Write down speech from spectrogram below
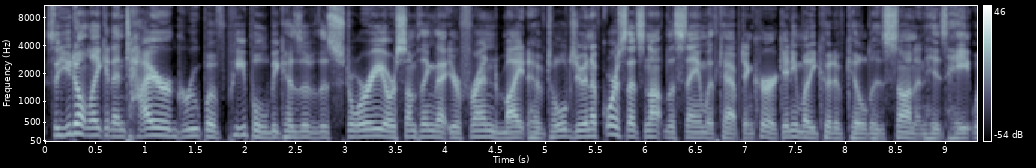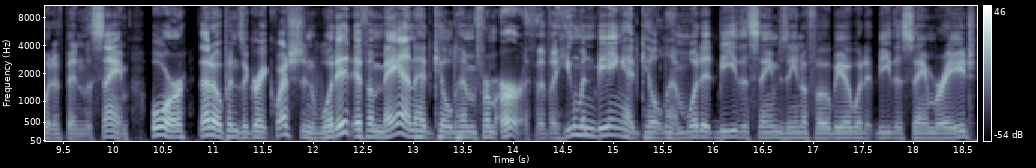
So you don't like an entire group of people because of the story or something that your friend might have told you. And of course, that's not the same with Captain Kirk. Anybody could have killed his son and his hate would have been the same. Or that opens a great question. Would it if a man had killed him from Earth? If a human being had killed him, would it be the same xenophobia? Would it be the same rage?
